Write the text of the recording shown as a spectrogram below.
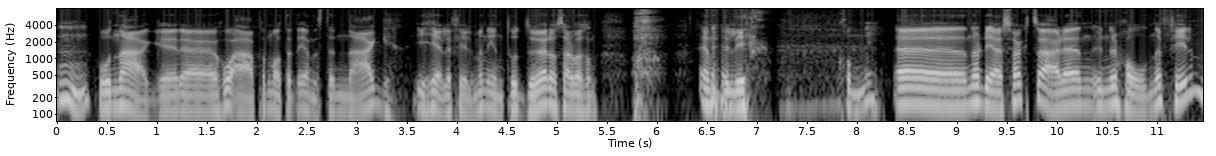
Mm. Hun neger uh, Hun er på en måte et eneste nag i hele filmen inntil hun dør, og så er det bare sånn Endelig. Conny. Uh, når det er sagt, så er det en underholdende film.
